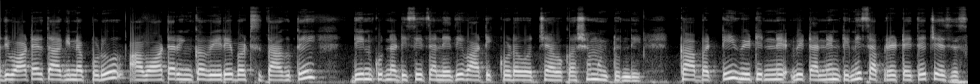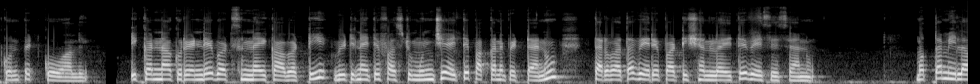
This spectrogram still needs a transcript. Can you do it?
అది వాటర్ తాగినప్పుడు ఆ వాటర్ ఇంకా వేరే బర్డ్స్ తాగితే దీనికి ఉన్న డిసీజ్ అనేది వాటికి కూడా వచ్చే అవకాశం ఉంటుంది. కాబట్టి వీటిని వీటన్నింటినీ సపరేట్ అయితే చేసేసుకొని పెట్టుకోవాలి. ఇక్కడ నాకు రెండే బడ్స్ ఉన్నాయి కాబట్టి వీటినైతే ఫస్ట్ ముంచి అయితే పక్కన పెట్టాను. తర్వాత వేరే పార్టీషన్లో అయితే వేసేసాను. మొత్తం ఇలా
